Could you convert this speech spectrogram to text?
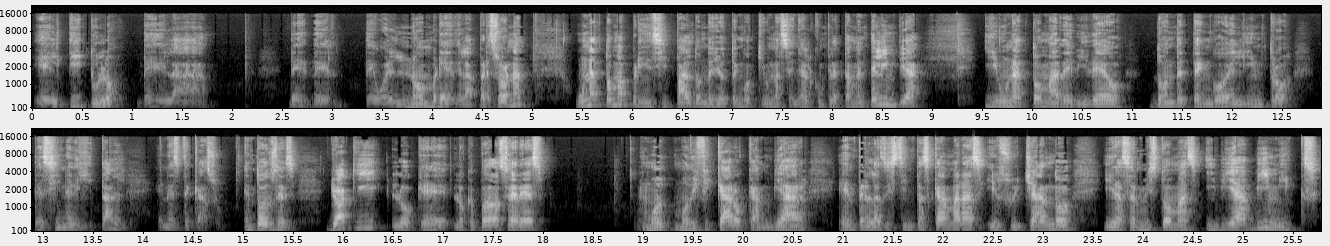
el título de la, de, o el nombre de la persona una toma principal donde yo tengo aquí una señal completamente limpia y una toma de video donde tengo el intro de cine digital en este caso. Entonces, yo aquí lo que, lo que puedo hacer es modificar o cambiar entre las distintas cámaras, ir switchando, ir a hacer mis tomas y vía Vimix,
